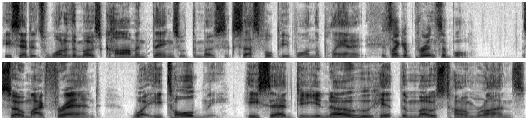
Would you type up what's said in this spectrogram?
He said it's one of the most common things with the most successful people on the planet. It's like a principle. So, my friend, what he told me, he said, Do you know who hit the most home runs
